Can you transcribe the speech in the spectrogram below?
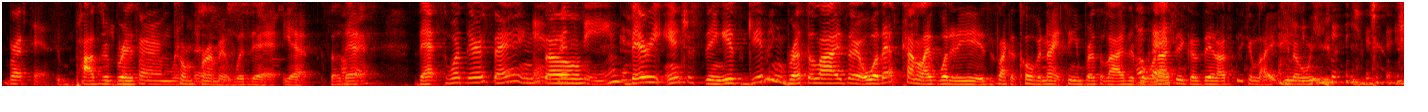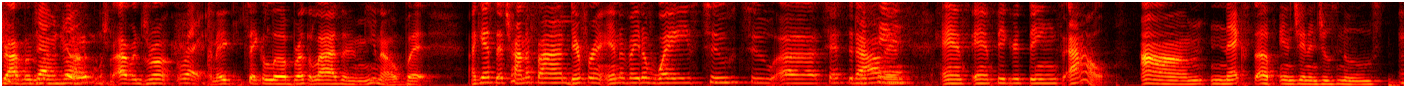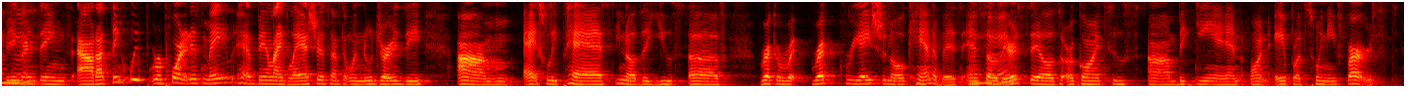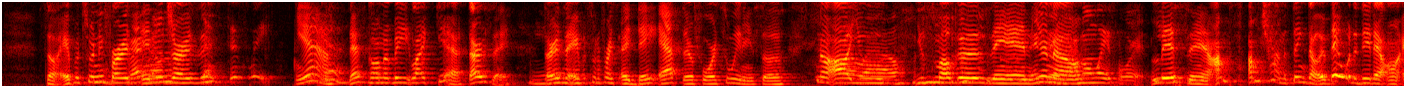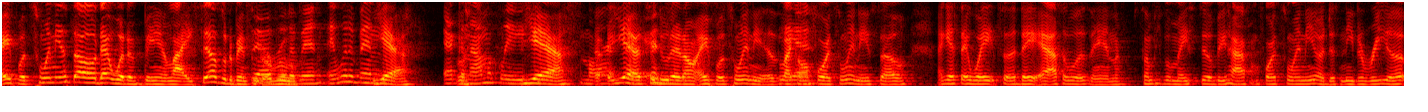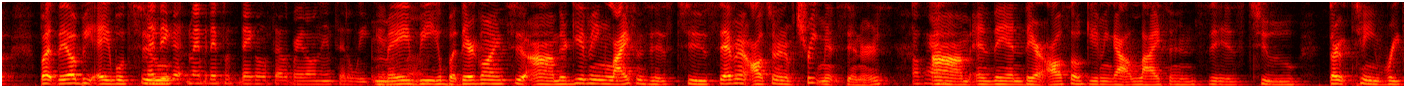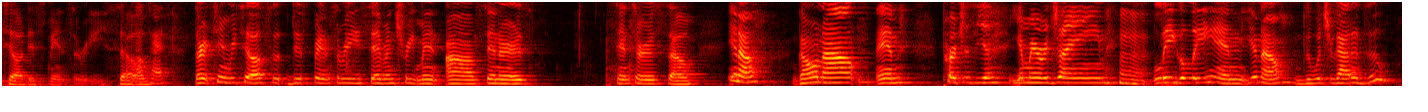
breath test. Positive You breast, confirm confirm, with it with that. Yeah. So Okay. that's. That's what they're saying. Interesting. So very interesting. It's giving breathalyzer. Well, that's kind of like what it is. It's like a COVID nineteen breathalyzer. But when I think of that, I'm thinking like you know when you, you driving Driving drunk. driving drunk, Right. And they take a little breathalyzer, and you know. But I guess they're trying to find different innovative ways to to uh, test it out and, test. and and figure things out. Um, next up in Gin and Juice news, Mm-hmm. figuring things out. I think we reported this may have been like last year or something when New Jersey um, actually passed, you know, the use of recre- recreational cannabis, and Mm-hmm. so their sales are going to um, begin on April 21st. So April 21st Right in New Jersey. That's this week. Yeah, Yeah. that's gonna be like yeah Thursday, Yeah. Thursday, April twenty first, a day after four twenty. So you know all Oh, you wow. you smokers and you said, "Y'all know gonna wait for it. Listen, I'm I'm trying to think though. If they would have did that on April twentieth though, that would have been like sales would have been through Sales the roof. been. It would have been. Yeah. Economically. Yeah, Smart. Uh, yeah, to do that on April twentieth, like Yeah. on four twenty. So I guess they wait till a day afterwards, and some people may still be high from four twenty or just need to re up, but they'll be able to. Maybe maybe they put, they gonna celebrate on into the weekend. Maybe, but they're going to um they're giving licenses to seven alternative treatment centers. Okay. Um and then they're also giving out licenses to 13 retail dispensaries. So Okay. 13 retail dispensaries, seven treatment um centers centers. So, you know, going out and purchase your your Mary Jane Mm-hmm. legally and, you know, do what you got to do.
